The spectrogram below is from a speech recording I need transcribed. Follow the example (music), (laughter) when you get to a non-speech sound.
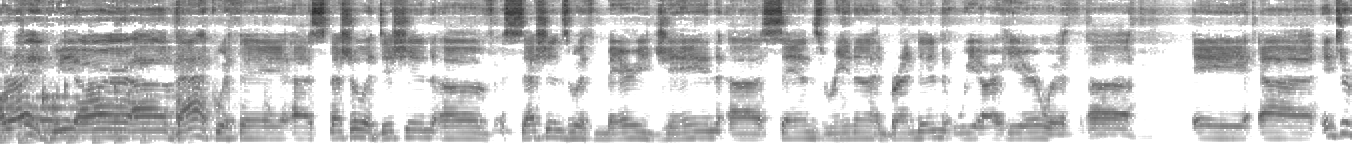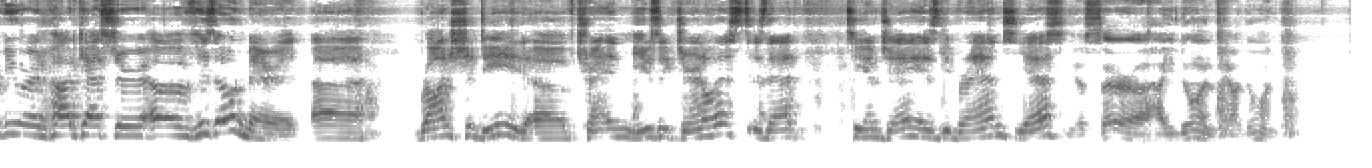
All right, we are uh, back with a, a special edition of Sessions with Mary Jane, uh, Sans, Rena, and Brendan. We are here with uh, a uh, interviewer and podcaster of his own merit, uh, Ron Shadid of Trenton Music Journalist. Is that TMJ? Is the brand? Yes, yes sir. Uh, how you doing? How y'all doing?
